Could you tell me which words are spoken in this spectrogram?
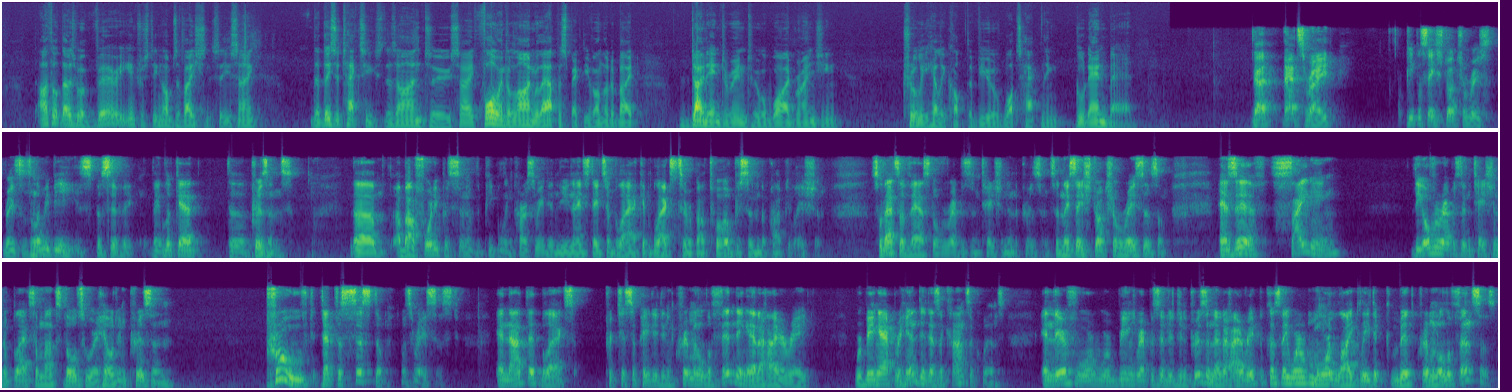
I thought those were very interesting observations. So you're saying, that these are tactics designed to say fall into line with our perspective on the debate, don't enter into a wide ranging, truly helicopter view of what's happening, good and bad. That that's right. People say structural race, racism. Let me be specific. They look at the prisons. Uh, about 40% of the people incarcerated in the United States are black, and blacks are about 12% of the population. So that's a vast overrepresentation in the prisons. And they say structural racism, as if citing the overrepresentation of blacks amongst those who are held in prison proved that the system was racist and not that blacks participated in criminal offending at a higher rate, were being apprehended as a consequence, and therefore were being represented in prison at a higher rate because they were more likely to commit criminal offenses.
